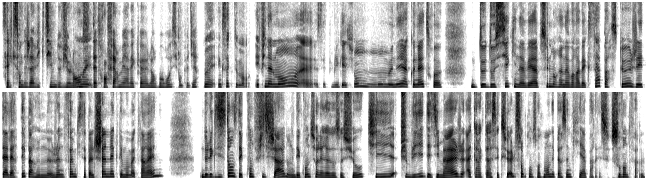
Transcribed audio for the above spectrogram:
celles qui sont déjà victimes de violences, Ouais. d'être enfermées avec euh, leur bourreau, si on peut dire. Oui, exactement. Et finalement, euh, ces publications m'ont mené à connaître euh, de dossiers qui n'avaient absolument rien à voir avec ça parce que j'ai été alertée par une jeune femme qui s'appelle Shanna Clément McLaren de l'existence des comptes ficha, donc des comptes sur les réseaux sociaux qui publient des images à caractère sexuel sans le consentement des personnes qui y apparaissent, souvent de femmes.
